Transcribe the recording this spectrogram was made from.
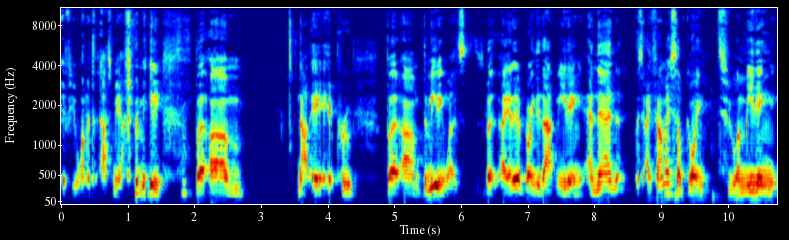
if you wanted to ask me after the meeting, but um, not AA approved. But um, the meeting was. But I ended up going to that meeting, and then I found myself going to a meeting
